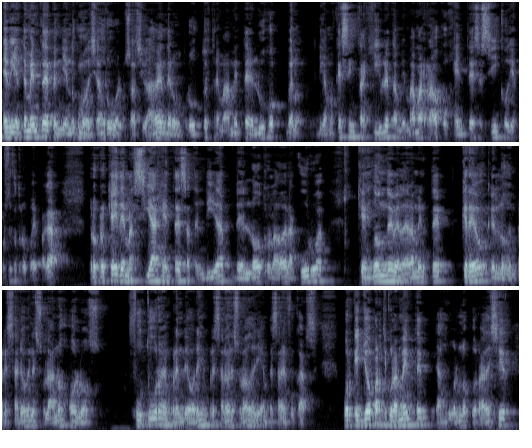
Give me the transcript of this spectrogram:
Evidentemente, dependiendo, como decía Rubel, o sea, si vas a vender un producto extremadamente de lujo, bueno, digamos que es intangible, también va amarrado con gente de ese 5 o 10% que te lo puede pagar. Pero creo que hay demasiada gente desatendida del otro lado de la curva, que es donde verdaderamente creo que los empresarios venezolanos o los futuros emprendedores y empresarios venezolanos deberían empezar a enfocarse. Porque yo particularmente, Rubel nos podrá decir,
